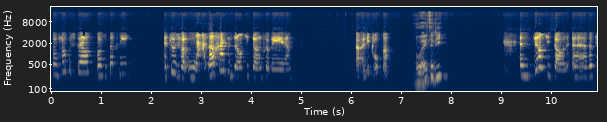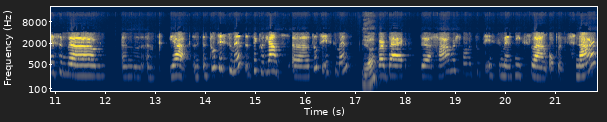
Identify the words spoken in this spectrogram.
Toen klokkenspel was het ook niet. En toen zei van, nou, nou ga ik de dulcietoon proberen. Ja, en die klopte. Hoe heette die? Een dulcitoon, uh, dat is een, uh, een, een, ja, een, een toetsinstrument, een Victoriaans uh, toetsinstrument. Ja? Waarbij de hamers van het toetsinstrument niet slaan op een snaar,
